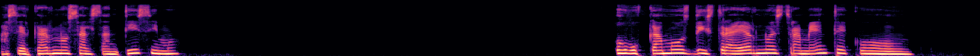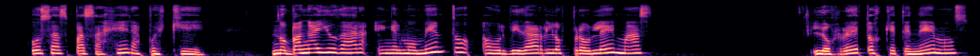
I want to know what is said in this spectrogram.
acercarnos al Santísimo. O buscamos distraer nuestra mente con cosas pasajeras, pues que nos van a ayudar en el momento a olvidar los problemas, los retos que tenemos.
